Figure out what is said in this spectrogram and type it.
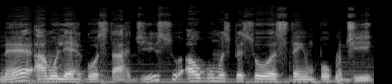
né? A mulher gostar disso. Algumas pessoas têm um pouco de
